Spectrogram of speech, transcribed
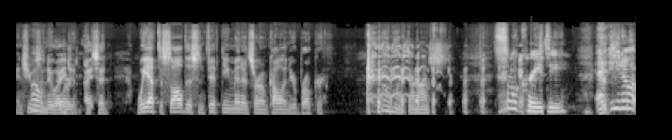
and she was Oh, a new Lord. agent. I said, we have to solve this in 15 minutes, or I'm calling your broker. Oh my gosh. so crazy. And It's- you know,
